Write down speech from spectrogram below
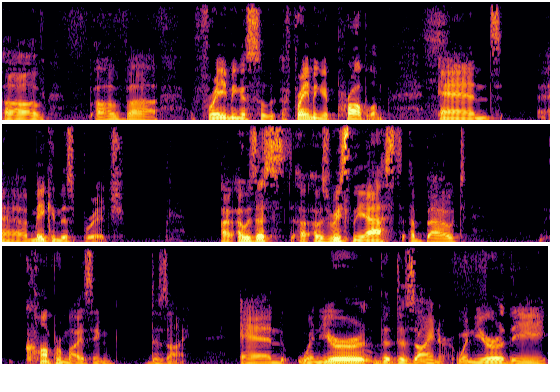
of of uh, framing a framing a problem and uh, making this bridge. I, I was just, I was recently asked about compromising design. And when you're the designer, when you're the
